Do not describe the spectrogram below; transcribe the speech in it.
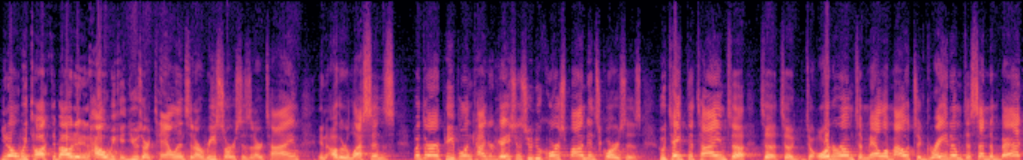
You know, we talked about it and how we could use our talents and our resources and our time in other lessons. But there are people in congregations who do correspondence courses, who take the time to, to, to, to order them, to mail them out, to grade them, to send them back.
